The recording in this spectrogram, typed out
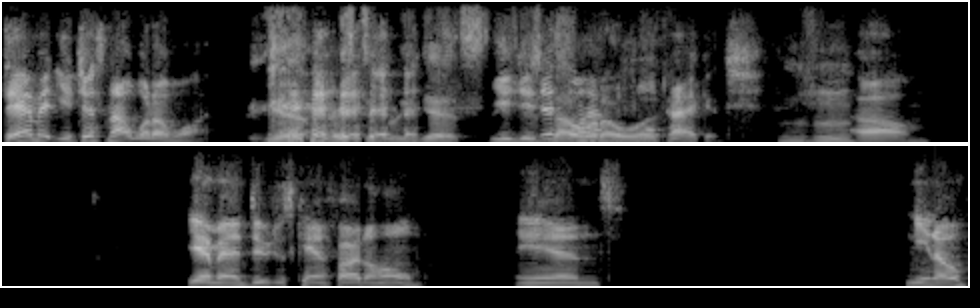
damn it, you're just not what I want. Yeah, basically, yes. you, you just, don't have the full want. package. Mm-hmm. Um, yeah, man, dude just can't find a home, and you know,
